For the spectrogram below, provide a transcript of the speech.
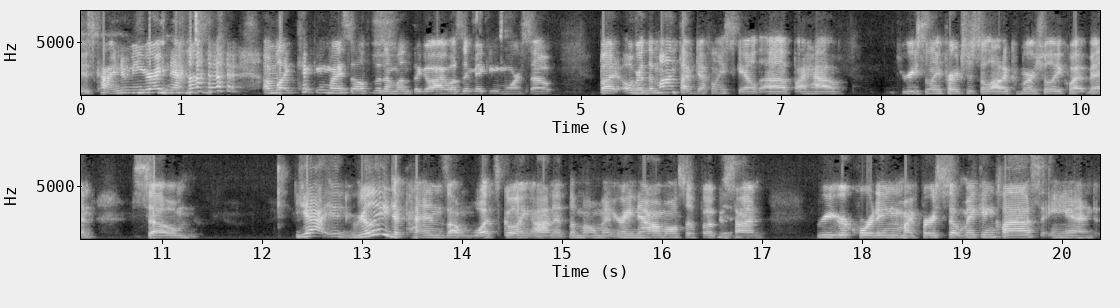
is kind of me right now. I'm like kicking myself that a month ago I wasn't making more soap. But over the month I've definitely scaled up. I have recently purchased a lot of commercial equipment. So yeah, it really depends on what's going on at the moment. Right now, I'm also focused yeah. on re-recording my first soap making class and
